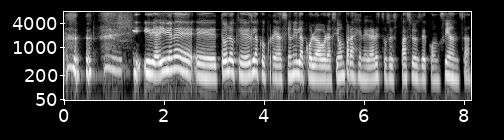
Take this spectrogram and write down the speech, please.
Y, de ahí viene eh, todo lo que es la co-creación y la colaboración para generar estos espacios de confianza.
